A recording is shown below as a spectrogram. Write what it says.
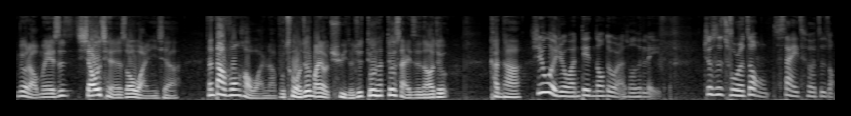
没有了，我们也是消遣的时候玩一下。但大富翁好玩了，不错，就蛮有趣的，就丢丢骰子，然后就看他。其实我也觉得玩电动对我来说是累的。就是除了这种赛车这种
